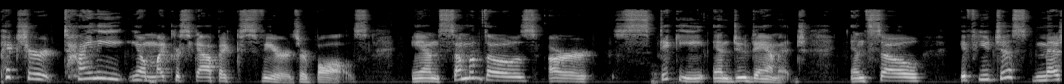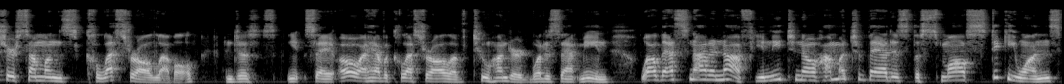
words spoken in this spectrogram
picture tiny you know microscopic spheres or balls and some of those are sticky and do damage. And so if you just measure someone's cholesterol level and just say, oh, I have a cholesterol of 200, what does that mean? Well, that's not enough. You need to know how much of that is the small sticky ones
